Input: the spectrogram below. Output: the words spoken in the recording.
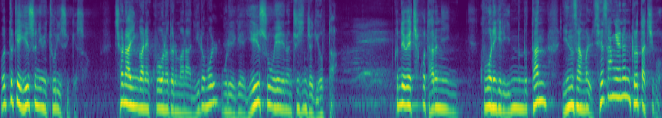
어떻게 예수님이 둘일 수 있겠어? 천하 인간의 구원 얻을 만한 이름을 우리에게 예수 외에는 주신 적이 없다. 근데 왜 자꾸 다른 구원의 길이 있는 듯한 인상을 세상에는 그렇다 치고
